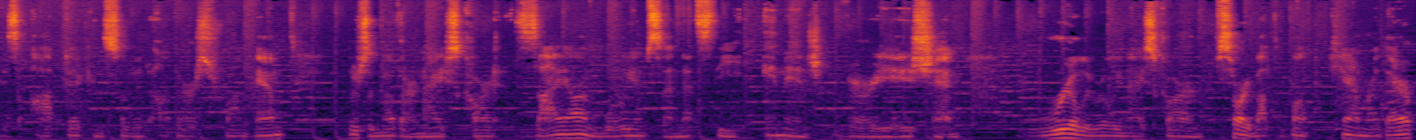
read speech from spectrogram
his optic, and so did others from him. There's another nice card, Zion Williamson. That's the image variation. Really, really nice card. Sorry about the bump camera there.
